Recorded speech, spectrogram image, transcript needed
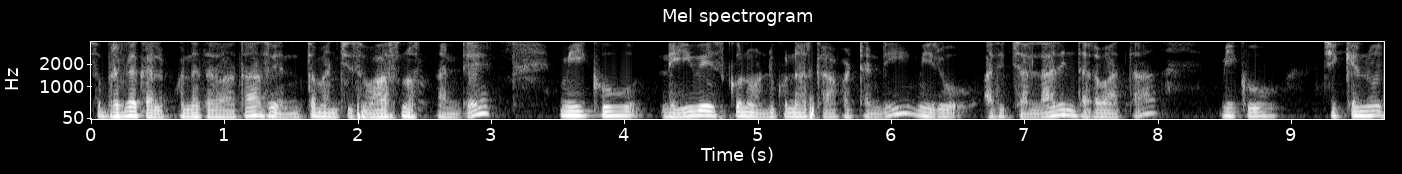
శుభ్రంగా కలుపుకున్న తర్వాత అసలు ఎంత మంచి సువాసన వస్తుందంటే, మీకు నెయ్యి వేసుకొని వండుకున్నారు కాబట్టండి, మీరు అది చల్లారిన తర్వాత మీకు చికెన్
